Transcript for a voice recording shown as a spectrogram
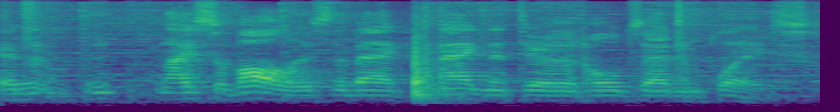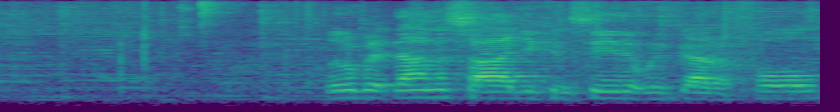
and nice of all is the mag magnet there that holds that in place. A little bit down the side you can see that we've got a full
